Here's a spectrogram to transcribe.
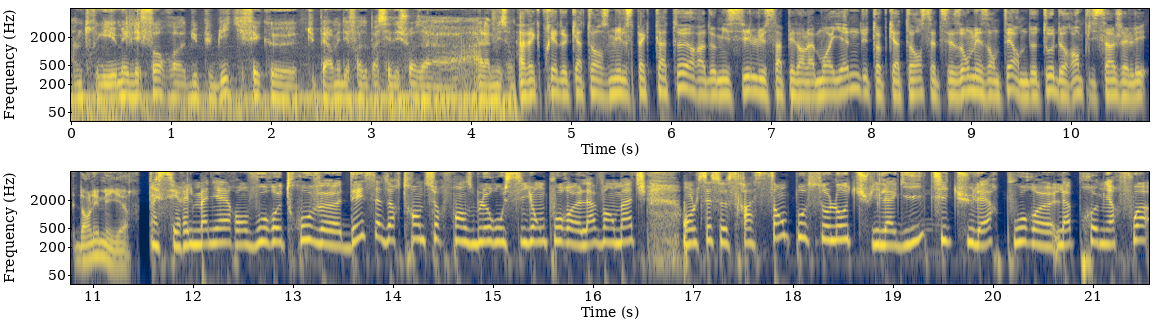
entre guillemets, l'effort euh, du public qui fait que tu permets des fois de passer des choses à, à la maison. Avec près de 14 000 spectateurs à domicile, l'USAP est dans la moyenne du top 14 cette saison, mais en termes de taux de remplissage, elle est dans les meilleurs. Cyril Manière, on vous retrouve euh, dès 16h30 sur France Bleu Roussillon pour euh, l'avant-match. On le sait, ce sera Sampo Solo Tuilagi, titulaire pour euh, la première fois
